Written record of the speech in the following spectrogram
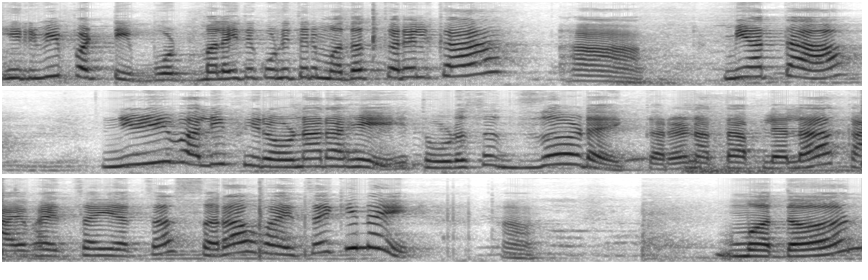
हिरवी पट्टी. बोट मला इथे कोणीतरी मदत करेल का? हां. मी आता निळीवाली फिरवणार आहे. हे थोडंसं जड आहे कारण आता आपल्याला काय व्हायचं आहे याचा सराव व्हायचा आहे की नाही? हां. मदन.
